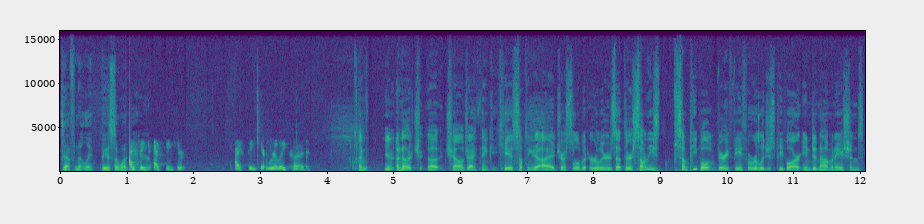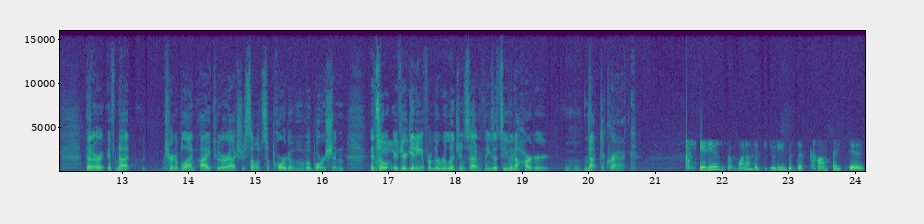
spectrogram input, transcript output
definitely, based on what I think hear. I think you're I think it really could. And you know, another ch- uh, challenge I think Kay, is something that I addressed a little bit earlier is that there are some of these some people, very faithful religious people, are in denominations that are, if not turn a blind eye to it, are actually somewhat supportive of abortion. And so, if you're getting it from the religion side of things, that's even a harder mm-hmm. nut to crack. It is, but one of the beauties of this conference is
